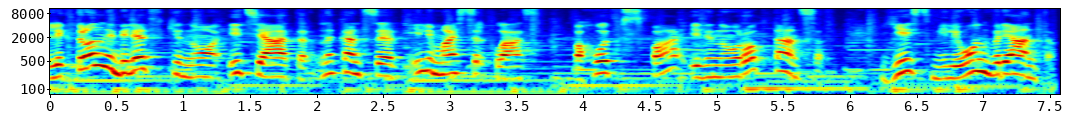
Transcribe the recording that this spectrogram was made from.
Электронный билет в кино и театр, на концерт или мастер-класс, поход в спа или на урок танцев. Есть миллион вариантов.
